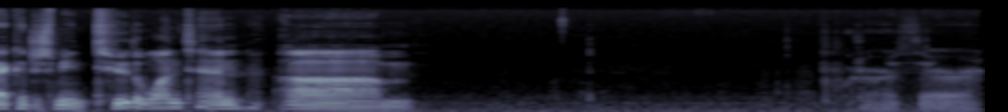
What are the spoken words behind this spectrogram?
that could just mean to the 110. Um, Port Arthur.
